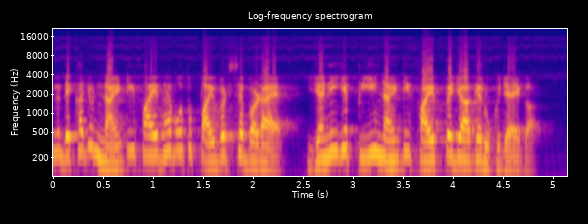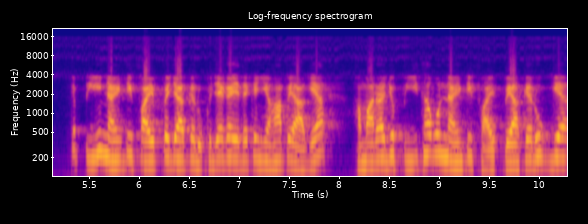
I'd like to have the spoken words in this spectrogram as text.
उसने देखा जो 95 है, वो तो पाइवट से बड़ा है। यानी ये पी 95 पे जाके रुक जाएगा। कि पी 95 पे जाके रुक जाएगा। ये देखें, यहाँ पे आ गया। हमारा जो पी था, वो 95 पे आके रुक गया।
